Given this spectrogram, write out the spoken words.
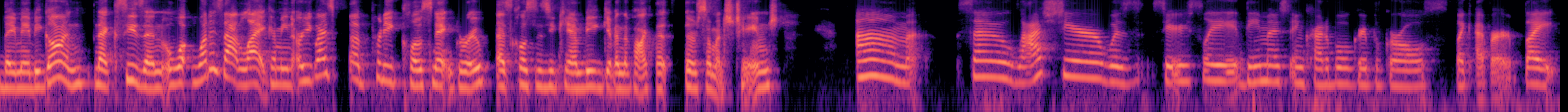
they may be gone next season. What what is that like? I mean, are you guys a pretty close knit group, as close as you can be, given the fact that there's so much change? Um, so last year was seriously the most incredible group of girls like ever. Like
